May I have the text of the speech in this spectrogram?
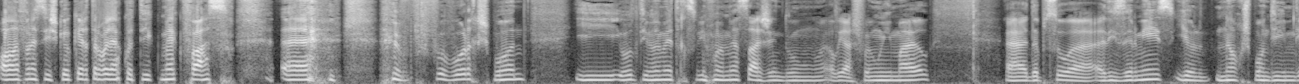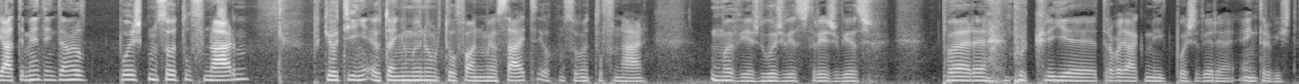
Olá Francisco, eu quero trabalhar contigo, como é que faço? Uh, por favor, responde. E ultimamente recebi uma mensagem de um, aliás, foi um e-mail uh, da pessoa a dizer-me isso e eu não respondi imediatamente, então ele depois começou a telefonar-me, porque eu, tinha, eu tenho o meu número de telefone no meu site, ele começou a telefonar uma vez, duas vezes, três vezes, para, porque queria trabalhar comigo depois de ver a, a entrevista.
